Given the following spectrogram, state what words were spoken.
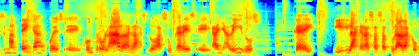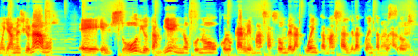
se mantengan pues eh, controladas los azúcares eh, añadidos, ¿ok? Y las grasas saturadas, como ya mencionamos, eh, el sodio también, no, no colocarle más sazón de la cuenta, más sal de la cuenta, pues a los,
